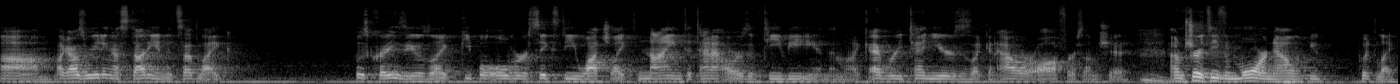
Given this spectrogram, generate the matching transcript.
um, like I was reading a study and it said like it was crazy. It was like people over sixty watch like nine to ten hours of TV, and then like every ten years is like an hour off or some shit. Mm. I'm sure it's even more now when you put like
